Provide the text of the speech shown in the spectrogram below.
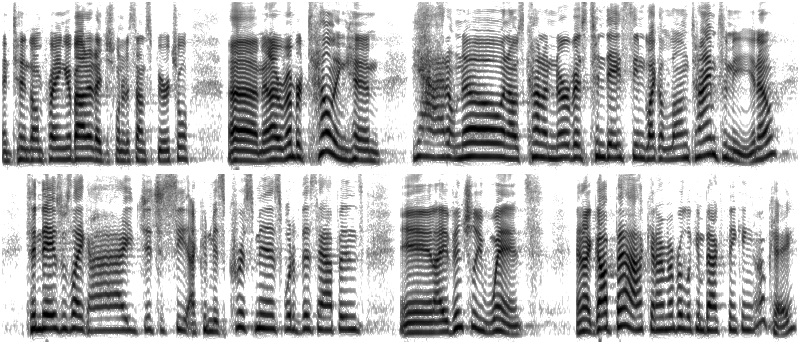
intend on praying about it. I just wanted to sound spiritual. Um, and I remember telling him, Yeah, I don't know. And I was kind of nervous. 10 days seemed like a long time to me, you know? 10 days was like, I just, see, I could miss Christmas. What if this happens? And I eventually went and I got back and I remember looking back thinking, okay,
